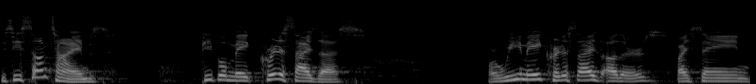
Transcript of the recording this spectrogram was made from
You see, sometimes people may criticize us, or we may criticize others by saying,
